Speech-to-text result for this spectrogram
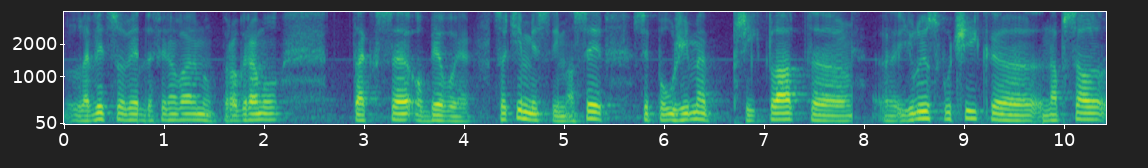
levicově definovanému programu, tak se objevuje. Co tím myslím? Asi si použijeme příklad eh, Julius Fučík eh, napsal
